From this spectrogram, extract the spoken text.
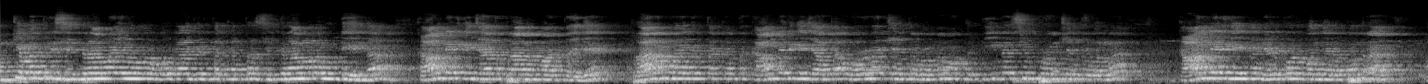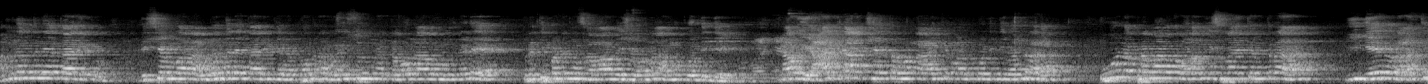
ಮುಖ್ಯಮಂತ್ರಿ ಸಿದ್ದರಾಮಯ್ಯನವರ ಊರಾಗಿರ್ತಕ್ಕಂಥ ಸಿದ್ದರಾಮನ ಹುಂಡಿಯಿಂದ ಕಾಲ್ನಡಿಗೆ ಜಾಥಾ ಪ್ರಾರಂಭ ಆಗ್ತಾ ಇದೆ. ಪ್ರಾರಂಭ ಆಗಿರ್ತಕ್ಕಂಥ ಕಾಲ್ನಡಿಗೆ ಜಾಥಾ ವರುಣ ಕ್ಷೇತ್ರವನ್ನು ಮತ್ತು ಟಿ ನರಸೀಪುರ ಕ್ಷೇತ್ರವನ್ನು ಕಾಲ್ನಡಿಗೆಯಿಂದ ನಡ್ಕೊಂಡು ಬಂದೇನಪ್ಪ ಅಂದ್ರೆ, ಹನ್ನೊಂದನೇ ತಾರೀಕು, ಡಿಸೆಂಬರ್ ಹನ್ನೊಂದನೇ ತಾರೀಕು ಏನಪ್ಪ ಅಂದ್ರೆ ಮೈಸೂರಿನ ಟೌಲಾದ ಮುಂದೆ ಮುಂದ್ಗಡೆ ಪ್ರತಿಭಟನಾ ಸಮಾವೇಶವನ್ನು ಹಮ್ಮಿಕೊಂಡಿದ್ದೇವೆ. ನಾವು ಯಾಕೆ ಆ ಕ್ಷೇತ್ರವನ್ನು ಆಯ್ಕೆ ಮಾಡಿಕೊಂಡಿದ್ದೀವಿ ಅಂದ್ರೆ, ಪೂರ್ಣ ಪ್ರಮಾಣದ ಒಳ ಮೀಸಲಾತಿ ಈಗೇನು ರಾಜ್ಯ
